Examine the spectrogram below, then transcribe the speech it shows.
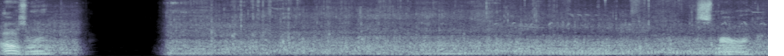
There's one. Small one.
